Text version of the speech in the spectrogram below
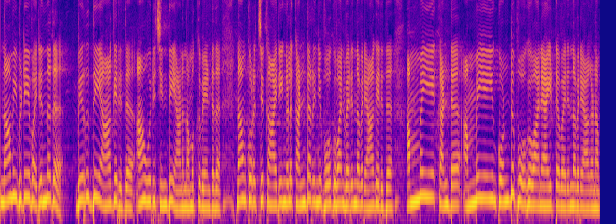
നാം ഇവിടെ വരുന്നത് വെറുതെ ആകരുത് ആ ഒരു ചിന്തയാണ് നമുക്ക് വേണ്ടത്. നാം കുറച്ച് കാര്യങ്ങൾ കണ്ടറിഞ്ഞു പോകുവാൻ വരുന്നവരാകരുത്. അമ്മയെ കണ്ട് അമ്മയെയും കൊണ്ടുപോകുവാനായിട്ട് വരുന്നവരാകണം.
